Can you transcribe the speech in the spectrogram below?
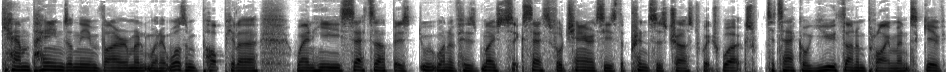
campaigned on the environment when it wasn't popular, when he set up his, one of his most successful charities, the Prince's Trust, which works to tackle youth unemployment, give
